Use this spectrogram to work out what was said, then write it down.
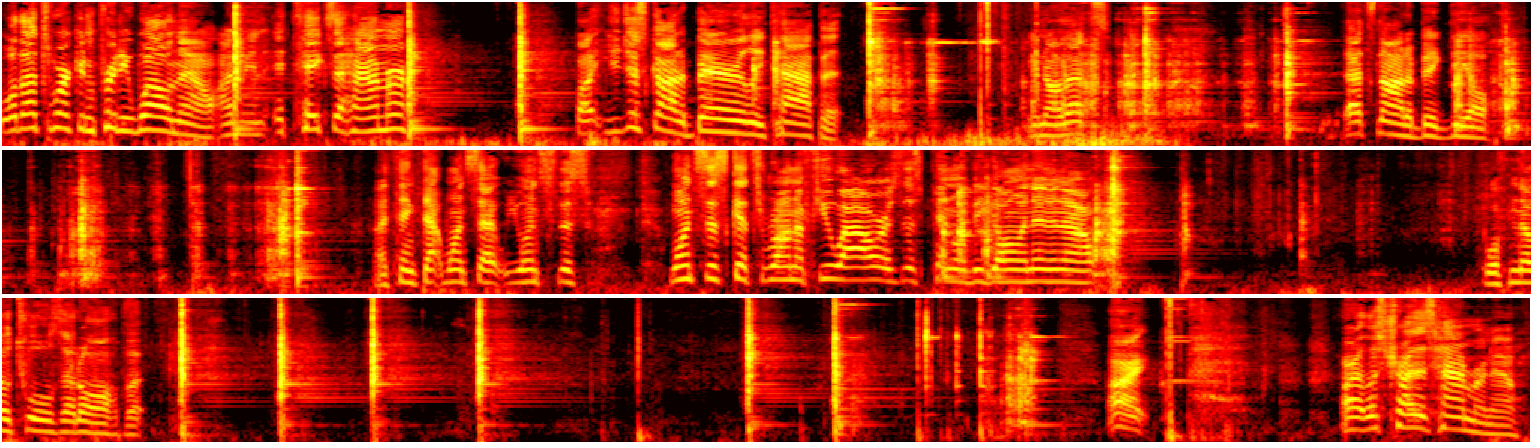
Well that's working pretty well now. I mean, it takes a hammer, but you just gotta barely tap it. You know, that's, that's not a big deal. I think that once that, once this, once this gets run a few hours, this pin will be going in and out with no tools at all, but. All right. All right, let's try this hammer now.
